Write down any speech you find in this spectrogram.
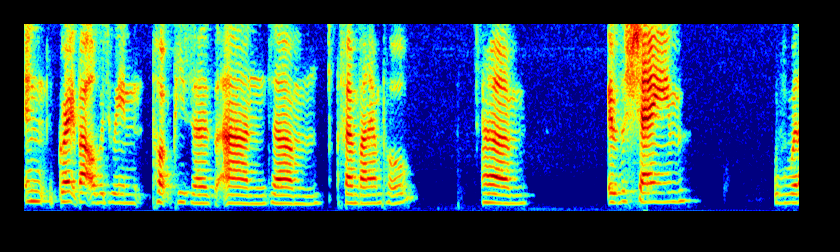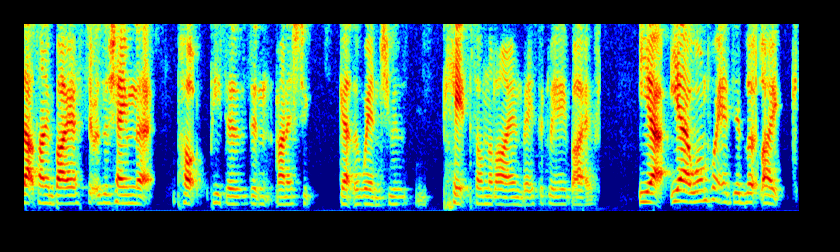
in great battle between Puck Pieterse and um, Fem Van Empel. Um, it was a shame, without sounding biased, it was a shame that Puck Pieterse didn't manage to get the win. She was pipped on the line basically by yeah, yeah. At one point, it did look like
